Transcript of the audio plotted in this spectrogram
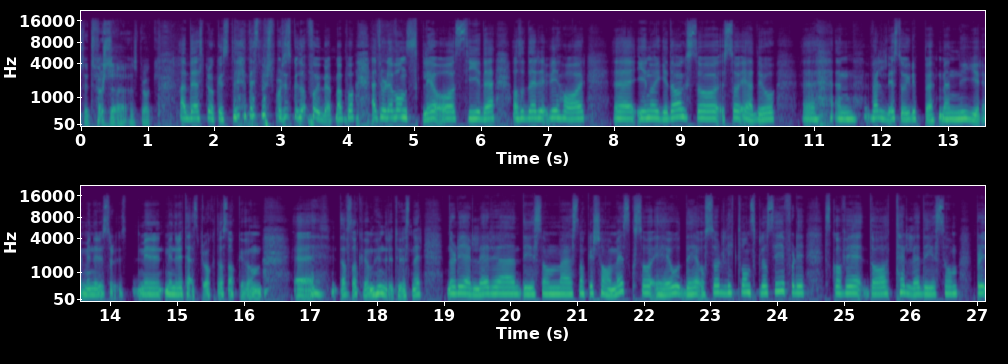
sitt første språk? Nei, det, språket, det, spørsmålet skulle du ha forberedt meg på. Jeg tror det er vanskelig å si det. Altså, der vi har uh, I Norge i dag så, så er det jo Eh, en veldig stor gruppe med nyere minoritetsspråk. Da snakker vi om, eh, da snakker vi om hundretusener. Når det gjelder eh, de som snakker samisk, så er jo det også litt vanskelig å si. fordi skal vi da telle de som ble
